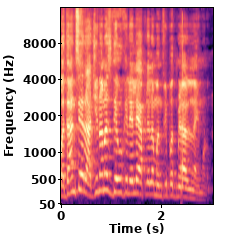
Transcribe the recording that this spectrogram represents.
पदांचे राजीनामेच देऊ केलेले आपल्याला मंत्रिपद मिळालं नाही म्हणून.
